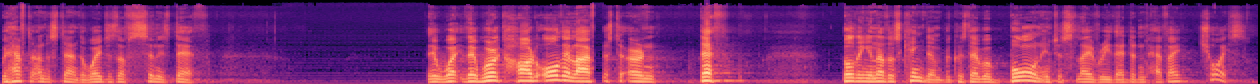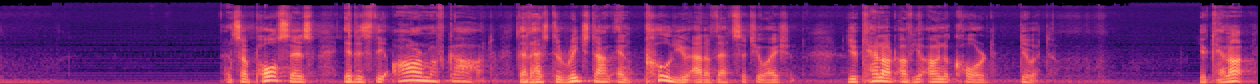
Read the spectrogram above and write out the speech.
We have to understand the wages of sin is death. They, they worked hard all their life just to earn death building another's kingdom because they were born into slavery, they didn't have a choice. And so Paul says it is the arm of God that has to reach down and pull you out of that situation. You cannot, of your own accord, do it. You cannot.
